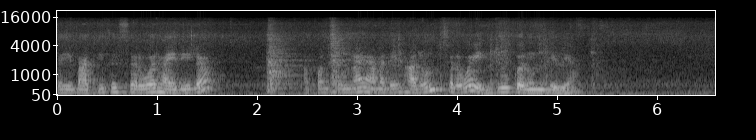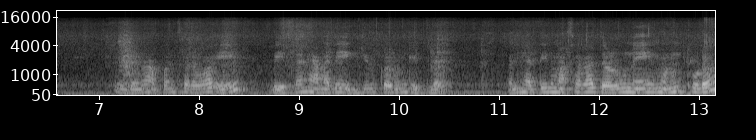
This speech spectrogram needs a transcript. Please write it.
तर हे बाकीचं सर्व राहिलेलं आपण पुन्हा यामध्ये घालून सर्व एकजीव करून घेऊया. बघा आपण सर्व हे बेसन ह्यामध्ये एकजीव करून घेतलं. पण ह्यातील मसाला जळू नये म्हणून थोडं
